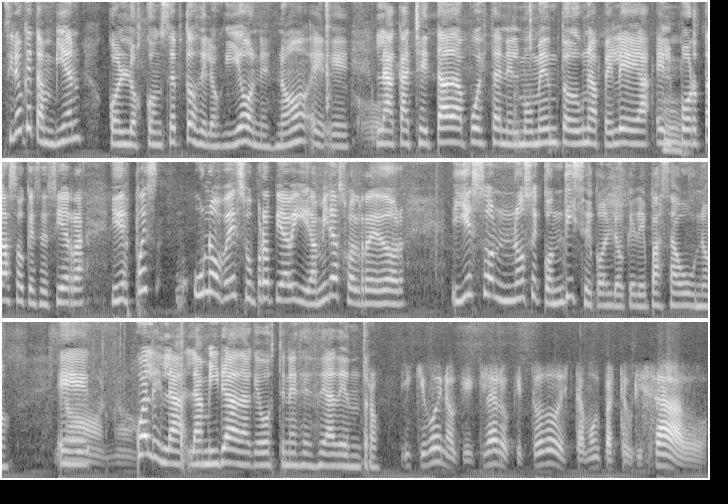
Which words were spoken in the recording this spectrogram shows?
sino que también con los conceptos de los guiones, ¿no? Eh, oh. La cachetada puesta en el momento de una pelea, el mm. portazo que se cierra, y después uno ve su propia vida, mira a su alrededor, y eso no se condice con lo que le pasa a uno. ¿Cuál es la, la mirada que vos tenés desde adentro? Y que bueno, que claro, que todo está muy pasteurizado,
